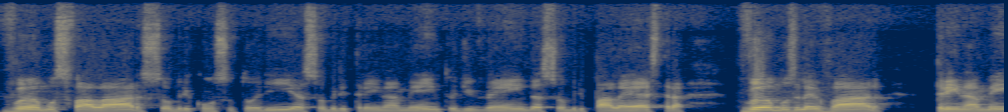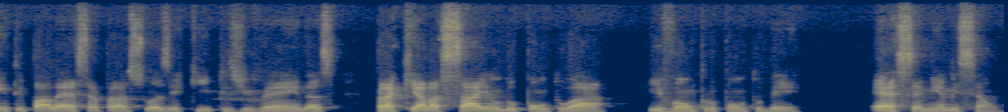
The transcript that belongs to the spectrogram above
Vamos falar sobre consultoria, sobre treinamento de venda, sobre palestra. Vamos levar treinamento e palestra para as suas equipes de vendas, para que elas saiam do ponto A e vão para o ponto B. Essa é a minha missão.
